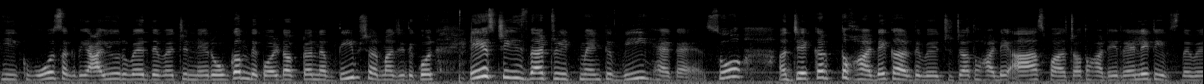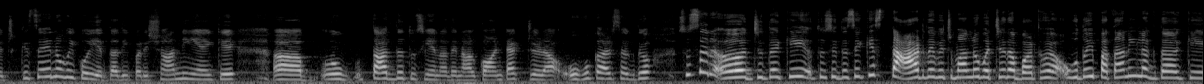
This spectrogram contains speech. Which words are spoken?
ਠੀਕ ਹੋ ਸਕਦੀ ਹੈ। ਆਯੁਰਵੇਦ ਦੇ ਵਿੱਚ ਨਿਰੋਗਮ ਦੇ ਕੋਲ ਡਾਕਟਰ ਨਵਦੀਪ ਸ਼ਰਮਾ ਜੀ ਦੇ ਕੋਲ ਇਸ ਚੀਜ਼ ਦਾ ਟ੍ਰੀਟਮੈਂਟ ਵੀ ਹੈਗਾ ਹੈ। ਸੋ ਜੇਕਰ ਤੁਹਾਡੇ ਘਰ ਦੇ ਵਿੱਚ ਜਾਂ ਤੁਹਾਡੇ ਆਸ-ਪਾਸ ਜਾਂ ਤੁਹਾਡੇ ਰਿਲੇਟਿਵਸ ਦੇ ਵਿੱਚ ਕਿਸੇ ਨੂੰ ਵੀ ਕੋਈ ਇਦਾਂ ਦੀ ਪਰੇਸ਼ਾਨੀ ਹੈ ਕਿ ਤਦ ਤੁਸੀਂ ਇਹਨਾਂ ਦੇ ਨਾਲ ਕੰਟੈਕਟ ਜਿਹੜਾ ਉਹ ਕਰ ਸਕਦੇ ਹੋ ਸੋ ਸਰ ਜਿੱਦਾਂ ਕਿ ਤੁਸੀਂ ਦੱਸਿਆ ਕਿ ਸਟਾਰਟ ਦੇ ਵਿੱਚ ਮੰਨ ਲਓ ਬੱਚੇ ਦਾ ਬਰਥ ਹੋਇਆ ਉਦੋਂ ਹੀ ਪਤਾ ਨਹੀਂ ਲੱਗਦਾ ਕਿ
